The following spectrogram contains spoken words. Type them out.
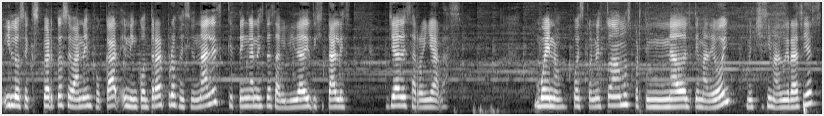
y los expertos se van a enfocar en encontrar profesionales que tengan estas habilidades digitales ya desarrolladas. Bueno, pues con esto damos por terminado el tema de hoy. Muchísimas gracias.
